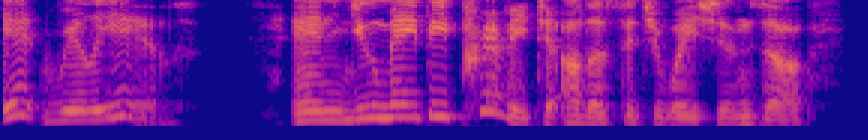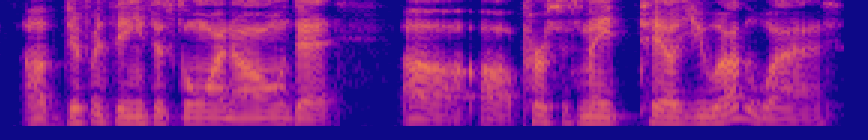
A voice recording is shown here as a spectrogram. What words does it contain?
It really is. And you may be privy to other situations of, of different things that's going on that uh, uh, persons may tell you otherwise.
